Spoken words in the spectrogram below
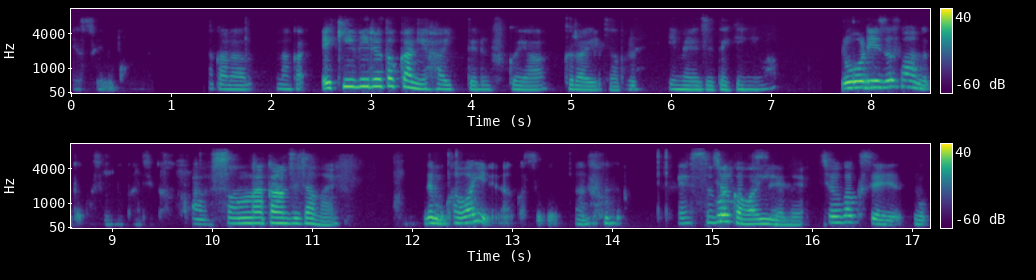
安いのか。だから、なんか、駅ビルとかに入ってる服屋くらいじゃない？イメージ的には。ローリーズファームとかそんな感じか。あ、そんな感じじゃない？でも可愛いね、なんかすごい。あの、え、すごい可愛いよね。小学生の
